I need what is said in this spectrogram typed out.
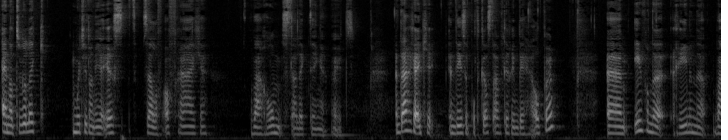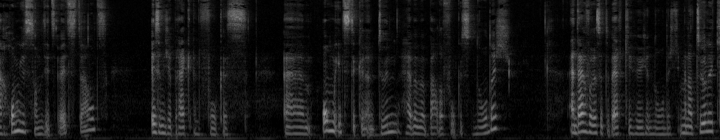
En natuurlijk moet je dan eerst zelf afvragen, waarom stel ik dingen uit? En daar ga ik je in deze podcastaflevering bij helpen. Um, een van de redenen waarom je soms iets uitstelt, is een gebrek aan focus. Um, om iets te kunnen doen, hebben we een bepaalde focus nodig. En daarvoor is het werkgeheugen nodig. Maar natuurlijk,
